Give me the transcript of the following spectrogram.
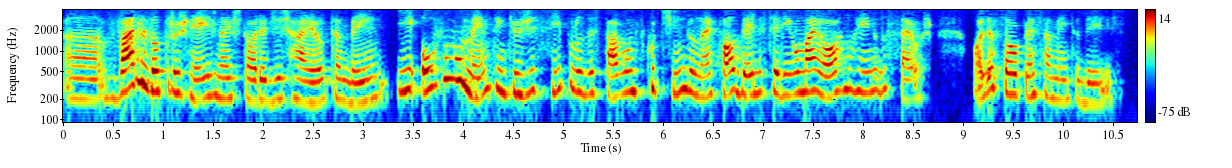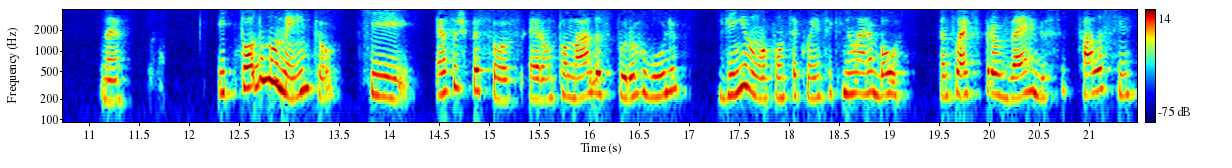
uh, vários outros reis na história de Israel também. E houve um momento em que os discípulos estavam discutindo, né, qual deles seria o maior no reino dos céus. Olha só o pensamento deles, né? E todo momento que essas pessoas eram tomadas por orgulho, vinha uma consequência que não era boa. Tanto é que Provérbios fala assim:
